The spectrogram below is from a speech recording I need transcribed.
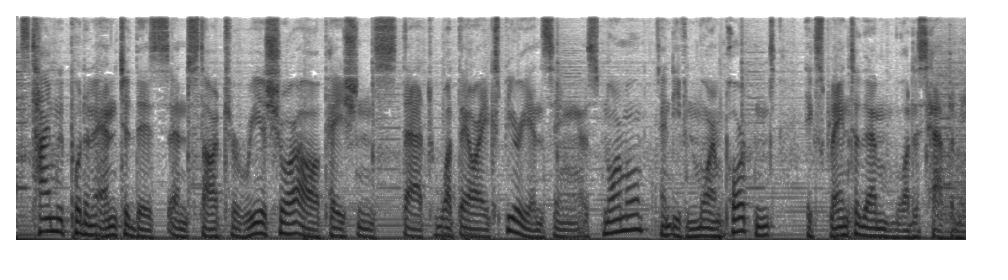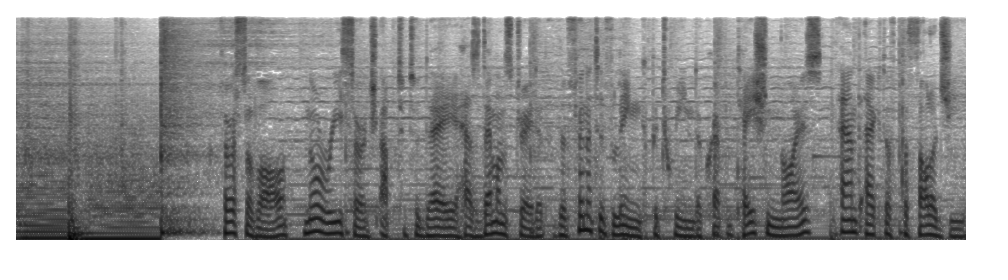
It's time we put an end to this and start to reassure our patients that what they are experiencing is normal and even more important, explain to them what is happening. First of all, no research up to today has demonstrated a definitive link between the crepitation noise and active pathology,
